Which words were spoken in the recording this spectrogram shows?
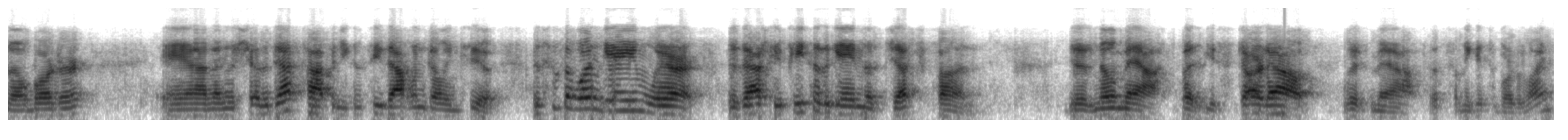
snowboarder. And I'm going to show the desktop, and you can see that one going too. This is the one game where there's actually a piece of the game that's just fun. There's no math, but you start out with math. Let's let me get to boarderline.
